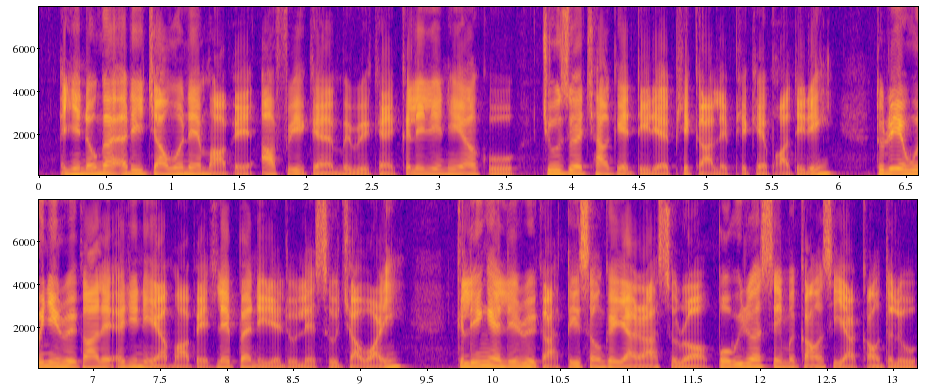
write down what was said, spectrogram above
။အရင်တုန်းကအဲ့ဒီကျောင်းဝင်းထဲမှာပဲ African American ကလေးလေးနှစ်ယောက်ကိုကျိုးဆွဲချခဲ့တည်တဲ့အဖြစ်ကလည်းဖြစ်ခဲ့ပါသေးတယ်။သူတို့ရဲ့ဝင်းကြီးတွေကလည်းအဲ့ဒီနေရာမှာပဲလှည့်ပတ်နေတယ်လို့လည်းဆိုကြပါတယ်။ ကလေးငယ်လေးတွေကတည်ဆုံးခဲ့ရတာဆိုတော့ပို့ပြီးတော့စိတ်မကောင်းစရာကောင်းတယ်လို့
